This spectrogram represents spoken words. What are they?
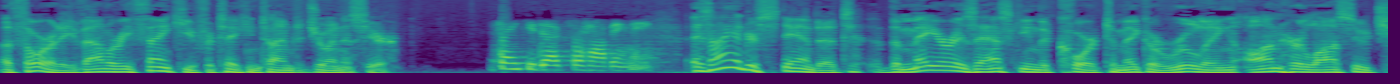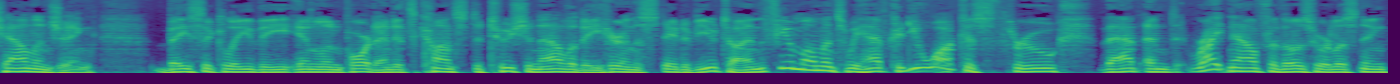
Authority. Valerie, thank you for taking time to join us here. Thank you, Doug, for having me. As I understand it, the mayor is asking the court to make a ruling on her lawsuit challenging basically the inland port and its constitutionality here in the state of Utah. In the few moments we have, could you walk us through that? And right now, for those who are listening,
